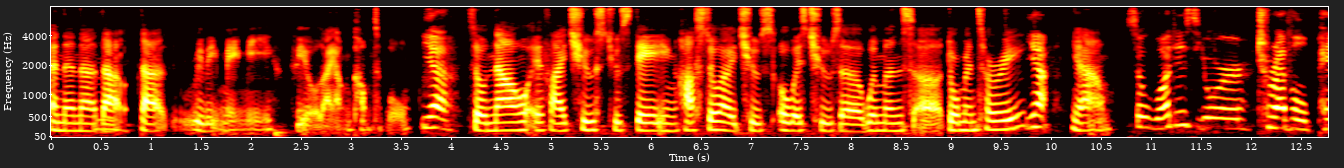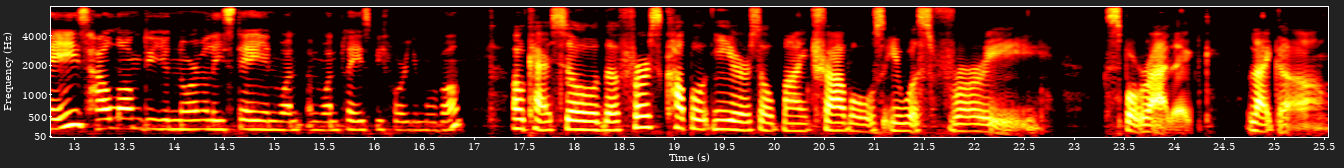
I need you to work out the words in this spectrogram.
and then uh, mm. that that really made me feel like uncomfortable. Yeah. So now, if I choose to stay in hostel, I choose always choose a women's uh, dormitory. Yeah. Yeah. So, what is your travel pace? How long do you normally stay in one in one place before you move on? Okay, so the first couple of years of my travels, it was very sporadic. Like, uh,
